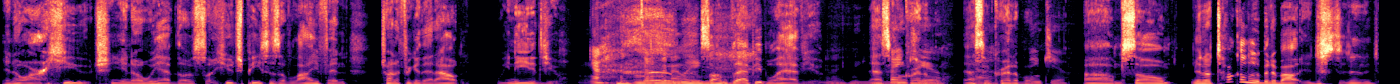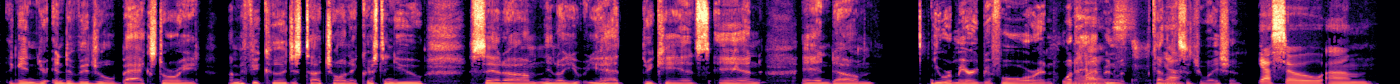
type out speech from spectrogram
you know, are huge. You know, we have those huge pieces of life and trying to figure that out we needed you. Definitely. So I'm glad people have you. That's Thank you. incredible. That's Yeah. incredible. Thank you. Um, so you know, talk a little bit about just uh, again your individual backstory. Um, if you could just touch on it, Kristen. You said um, you know you you had three kids and and um, you were married before, and what I happened with kind Yeah. of that situation? Yeah, so um,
